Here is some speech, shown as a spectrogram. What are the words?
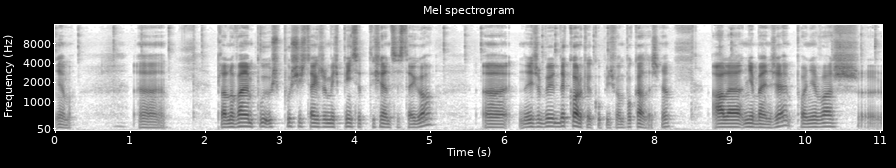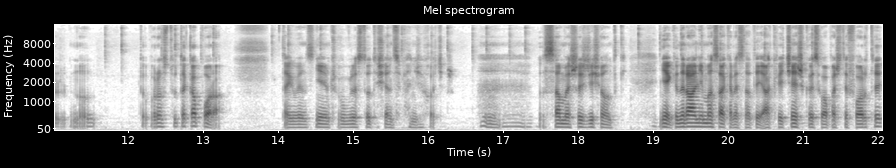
Nie ma. E, planowałem pu- puścić tak, żeby mieć 500 tysięcy z tego. E, no i żeby dekorkę kupić, wam pokazać, nie? Ale nie będzie, ponieważ e, no po prostu taka pora. Tak więc nie wiem, czy w ogóle 100 tysięcy będzie chociaż. Same 60. Nie, generalnie masakra jest na tej akwie. Ciężko jest łapać te forty.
